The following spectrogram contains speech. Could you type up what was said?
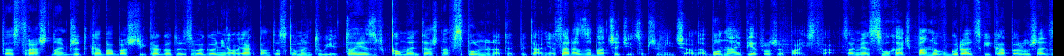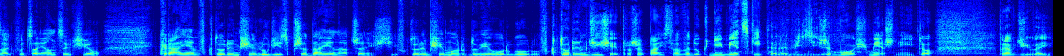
Ta straszna i brzydka baba z Chicago to jest wagoniała. Jak pan to skomentuje? To jest komentarz na wspólny na te pytania. Zaraz zobaczycie, co przemilczano. Bo najpierw, proszę państwa, zamiast słuchać panów w góralskich kapeluszach zachwycających się Krajem, w którym się ludzi sprzedaje na części, w którym się morduje Urgurów, w którym dzisiaj, proszę Państwa, według niemieckiej telewizji, że było śmiesznie i to prawdziwej,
